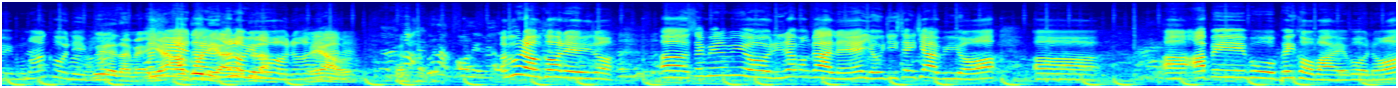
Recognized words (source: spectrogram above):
ဟေးဟိုမမခေါ်နေပြီတွေ့တဲ့အတိုင်းပဲအရင်အကူနေရအဲ့လိုတွေ့မျိုးလားပေါ့နော်မရဘူးအခုတော့ခေါ်နေပြီဆိုအာစိတ်မင်းသမီးကိုဒီတက်မကလည်းယုံကြည်စိတ်ချပြီးတော့အာအာအားပေးဖို့ဖိတ်ခေါ်ပါရပေါ့နော်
